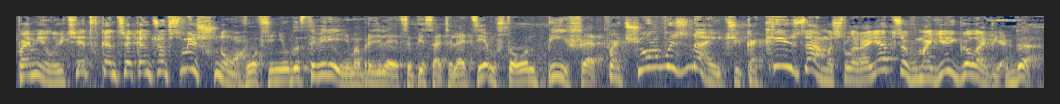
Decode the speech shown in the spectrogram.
Помилуйте, это в конце концов смешно. Вовсе не удостоверением определяется писатель, а тем, что он пишет. Почем вы знаете, какие замыслы роятся в моей голове? Да,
